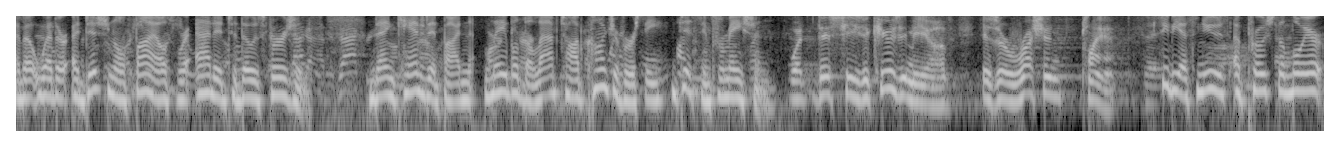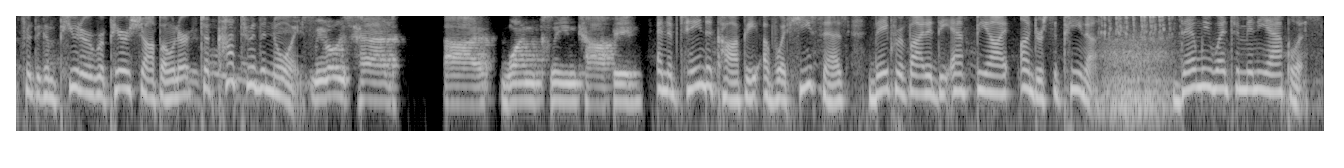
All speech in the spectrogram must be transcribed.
about whether additional files were added to those versions. Then candidate Biden labeled the laptop controversy disinformation. What this he's accusing me of is a Russian plant. CBS News approached the lawyer for the computer repair shop owner to cut through the noise. We've always had uh, one clean copy. And obtained a copy of what he says they provided the FBI under subpoena. Then we went to Minneapolis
